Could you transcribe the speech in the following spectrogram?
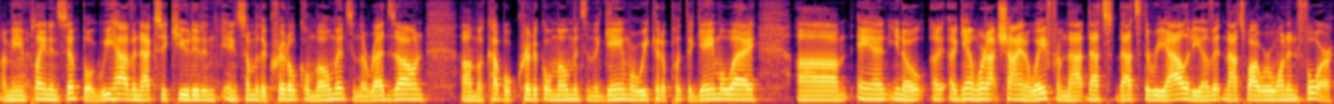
I mean, right. plain and simple, we haven't executed in, in, some of the critical moments in the red zone. Um, a couple critical moments in the game where we could have put the game away, um, and you know, again, we're not shying away from that. That's that's the reality of it, and that's why we're one and four.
